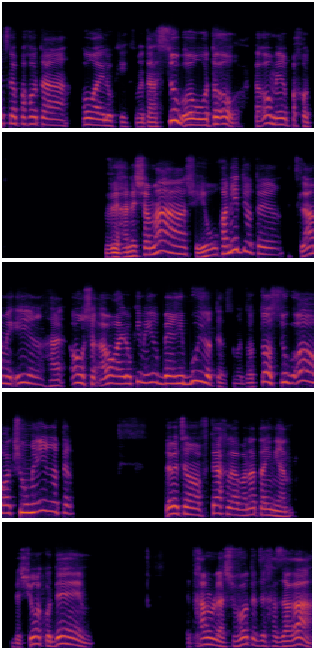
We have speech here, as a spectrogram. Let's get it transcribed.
אצלו פחות האור האלוקי. זאת אומרת, הסוג אור הוא אותו אור, האור מאיר פחות. והנשמה, שהיא רוחנית יותר, אצלה מאיר, האור, האור האלוקי מאיר בריבוי יותר. זאת אומרת, אותו סוג אור, רק שהוא מאיר יותר. זה בעצם המפתח להבנת העניין. בשיעור הקודם התחלנו להשוות את זה חזרה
